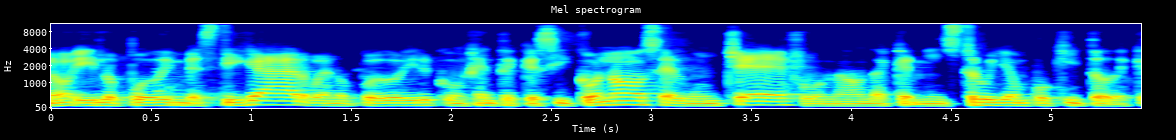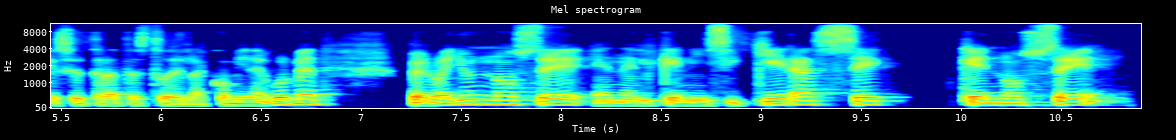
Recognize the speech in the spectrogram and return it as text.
¿no? Y lo puedo investigar, bueno, puedo ir con gente que sí conoce, algún chef o una onda que me instruya un poquito de qué se trata esto de la comida gourmet, pero hay un no sé en el que ni siquiera sé que no sé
